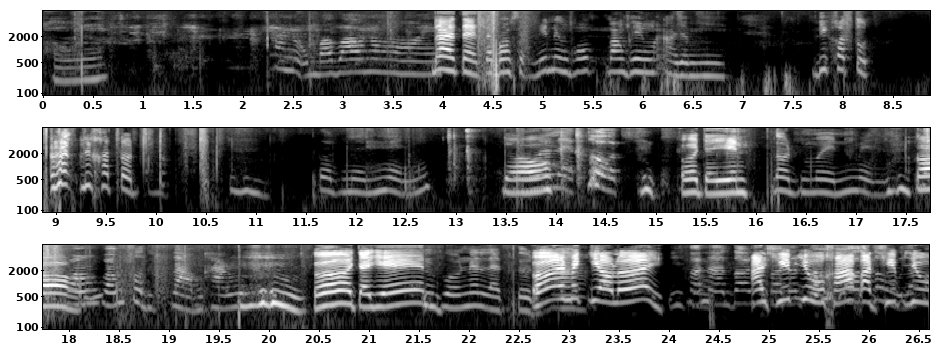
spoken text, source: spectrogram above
เผานะขนมเบาๆหน่อย ได้แต่แต่เบาเสียงนิดนึงเพราะบางเพลงมันอาจจะมีลิขตุดลิขตุดตดเหม็นเหม็น เดี๋ยวนั่นแหละตดเออใจเย็น ตดเหม็นเหม็นก็ ฟ้องฟ้องตดสามครั้งเออใจเย็นฟ้องนั่นแหละตดเอ้ยไม่เกี่ยวเลยฟ้องนั้นตอัดคลิปอยู่ครับอัดคลิปอยู่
